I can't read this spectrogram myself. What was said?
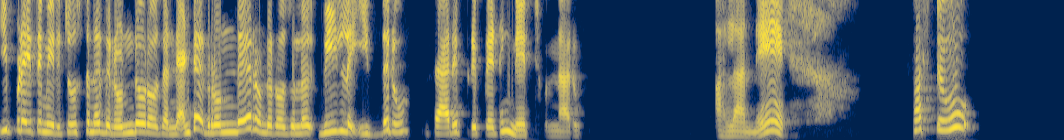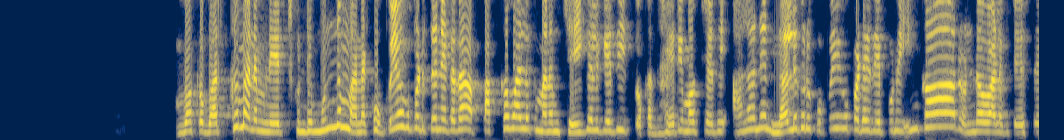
ఇప్పుడైతే మీరు చూస్తున్నది రెండో రోజండి. అంటే రెండే రెండు రోజుల్లో వీళ్ళు ఇద్దరు శారీ ప్రిపేరింగ్ నేర్చుకున్నారు. అలానే ఫస్ట్ ఒక వర్క్ మనం నేర్చుకుంటే ముందు మనకు ఉపయోగపడితేనే కదా పక్క వాళ్ళకి మనం చేయగలిగేది ఒక ధైర్యం వచ్చేది. అలానే నలుగురికి ఉపయోగపడేది ఎప్పుడు? ఇంకా రెండో వాళ్ళకి చేస్తే,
